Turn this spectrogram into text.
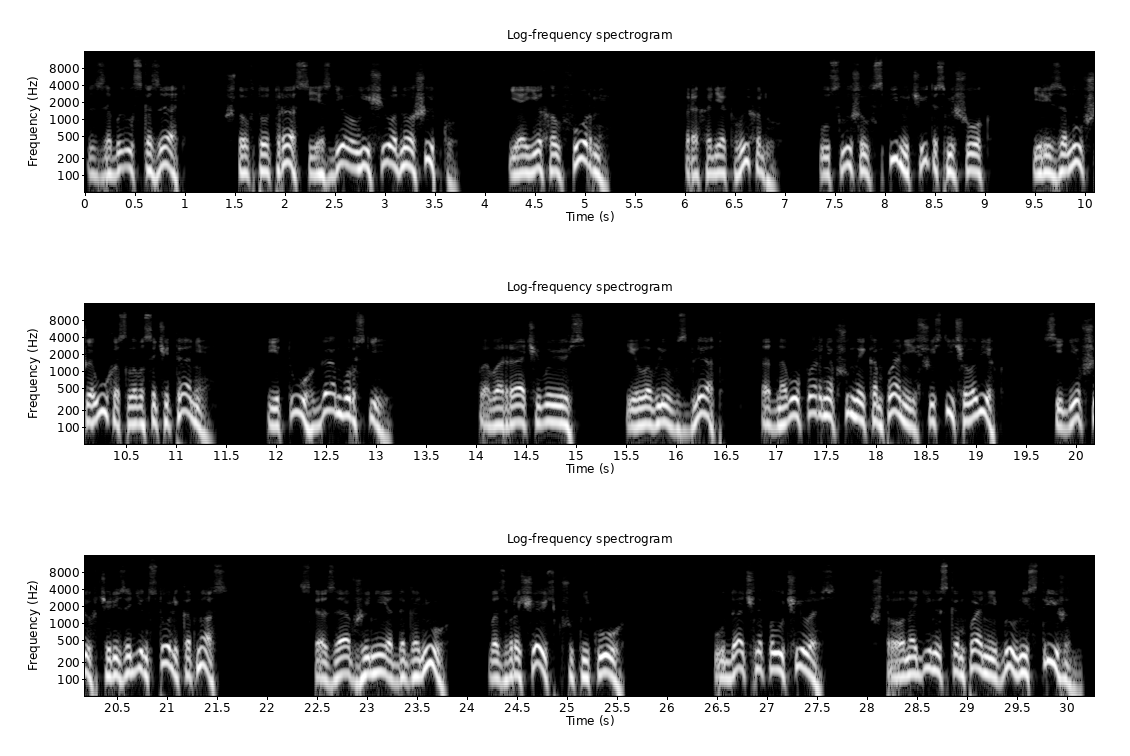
Забыл сказать, что в тот раз я сделал еще одну ошибку. Я ехал в форме. Проходя к выходу, услышал в спину чей-то смешок и резанувшее ухо словосочетание «Петух гамбургский». Поворачиваюсь и ловлю взгляд одного парня в шумной компании из шести человек, сидевших через один столик от нас. Сказав жене «догоню», возвращаюсь к шутнику. Удачно получилось, что он один из компаний был не стрижен.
